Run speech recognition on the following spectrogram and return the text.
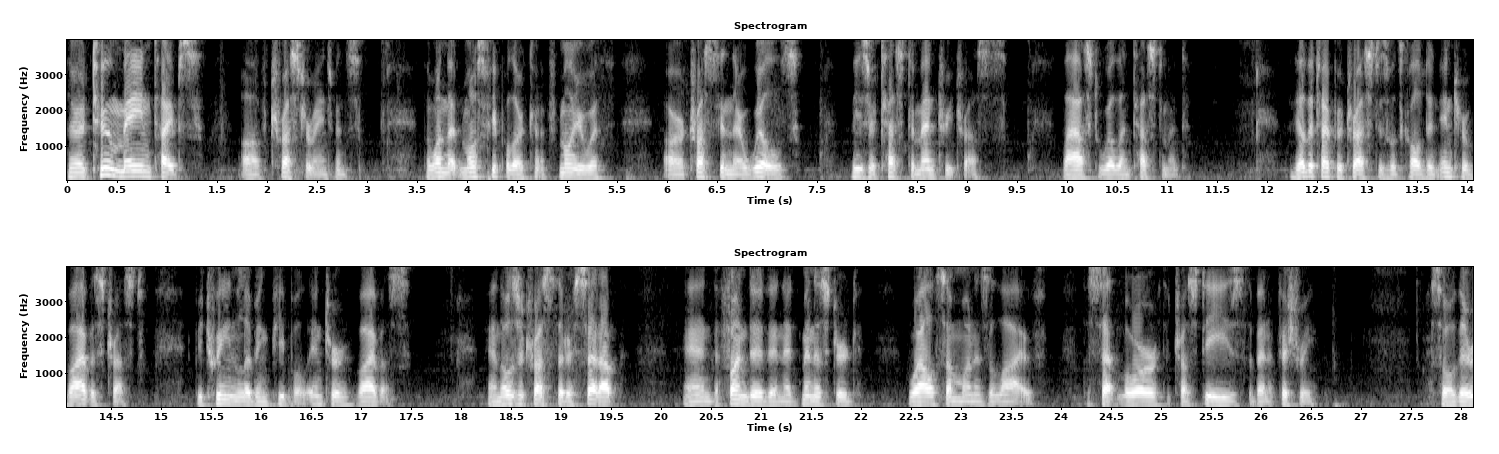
There are two main types of trust arrangements. The one that most people are familiar with are trusts in their wills. These are testamentary trusts, last will and testament. The other type of trust is what's called an inter vivos trust, between living people, inter vivos. And those are trusts that are set up and funded and administered while someone is alive. The settlor, the trustees, the beneficiary. So there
